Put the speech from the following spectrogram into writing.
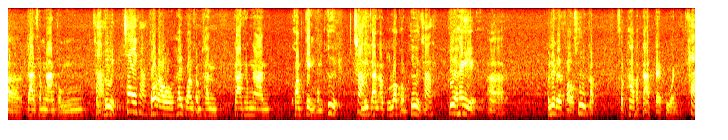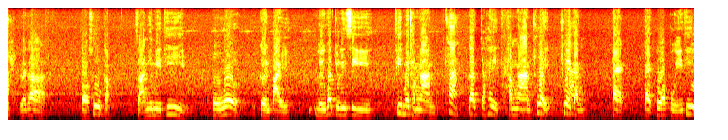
อ่าการทำงานของของค่ะพืช ใช่ค่ะ เพราะเราให้ความสำคัญการทำงานความเก่งของพืช ค่ะหรือการเอาตัวรอดของพืช ค่ะเพื่อให้อ่า เขาเรียกว่าต่อสู้กับสภาพอากาศแปรปรวน ค่ะ แล้วก็ต่อสู้กับสารเคมีที่โอเวอร์เกินไป หรือว่าจุลินทรีย์ที่ไม่ทำงาน ค่ะ ก็จะให้ทำงานช่วยช่วยกัน แตกแตกตัวปุ๋ยที่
